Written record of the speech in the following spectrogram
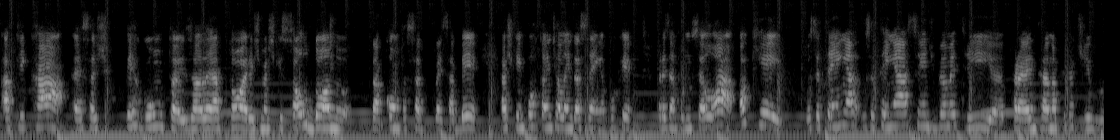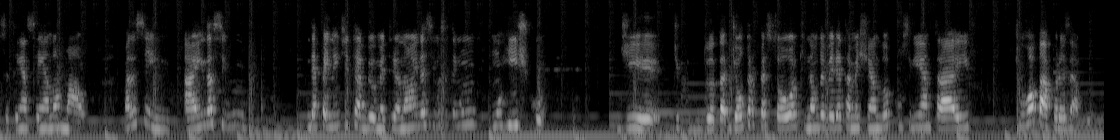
aplicar essas perguntas aleatórias, mas que só o dono da conta sabe, vai saber, acho que é importante além da senha. Porque, por exemplo, no celular, ok, você tem a, você tem a senha de biometria para entrar no aplicativo, você tem a senha normal. Mas assim, ainda assim, independente de ter a biometria ou não, ainda assim você tem um, um risco de, de, de, outra pessoa que não deveria estar mexendo conseguir entrar e te roubar, por exemplo.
